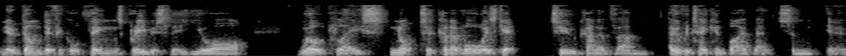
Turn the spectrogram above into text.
you know, done difficult things previously, you are well placed not to kind of always get too kind of um, overtaken by events. And you know,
